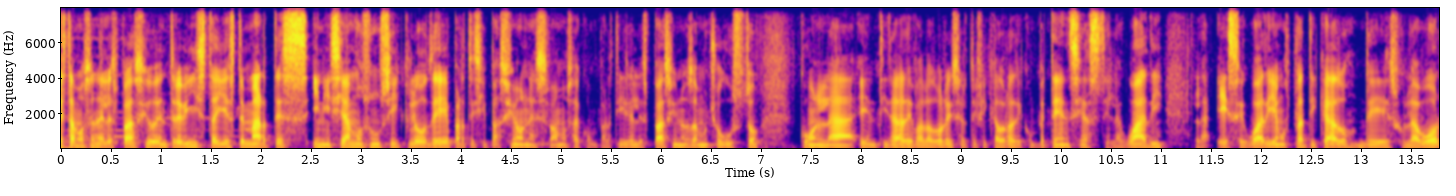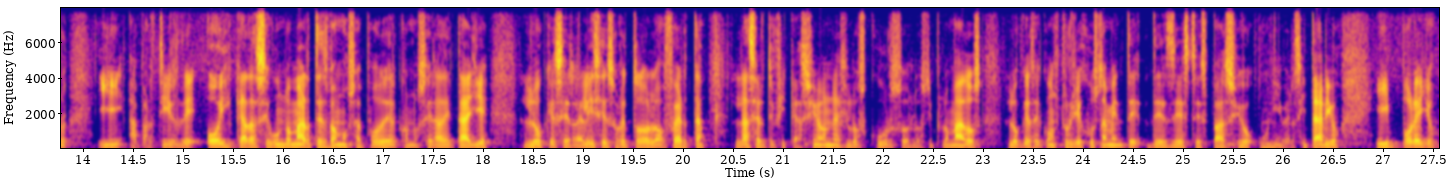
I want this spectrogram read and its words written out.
Estamos en el espacio de entrevista y este martes iniciamos un ciclo de participaciones. Vamos a compartir el espacio y nos da mucho gusto con la entidad evaluadora y certificadora de competencias de la WADI, la S-WADI. Hemos platicado de su labor y a partir de hoy, cada segundo martes, vamos a poder conocer a detalle lo que se realiza y sobre todo la oferta, las certificaciones, los cursos, los diplomados, lo que se construye justamente desde este espacio universitario. Y por ello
